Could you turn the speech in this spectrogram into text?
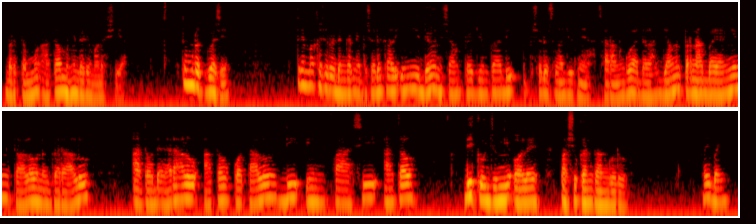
bertemu atau menghindari manusia. Itu menurut gue sih. Terima kasih sudah dengerin episode kali ini dan sampai jumpa di episode selanjutnya. Saran gue adalah jangan pernah bayangin kalau negara lu atau daerah lu atau kota lu diinvasi atau dikunjungi oleh pasukan kanguru. Bye bye.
